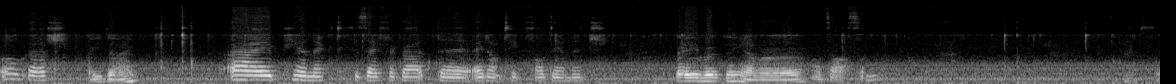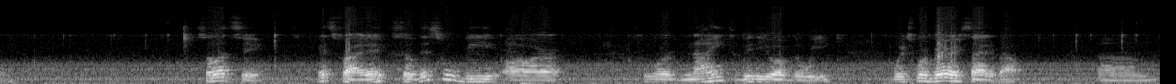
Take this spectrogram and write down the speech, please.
Oh gosh. are you dying? I panicked because I forgot that I don't take fall damage. Favorite thing ever. That's awesome. Let's see. So let's see. It's Friday, so this will be our for ninth video of the week, which we're very excited about. Um,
